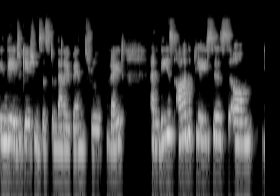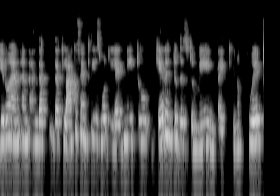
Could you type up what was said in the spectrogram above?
in the education system that I went through, right? And these are the places um, you know and, and and that that lack of empathy is what led me to get into this domain like you know quit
